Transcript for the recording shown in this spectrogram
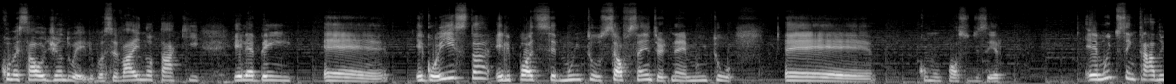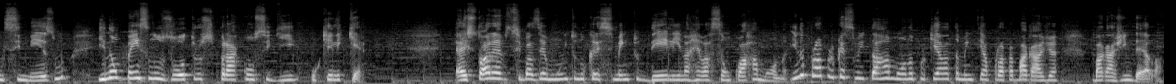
começar odiando ele. Você vai notar que ele é bem é, egoísta, ele pode ser muito self-centered, né? Muito. é, como posso dizer? É muito centrado em si mesmo e não pensa nos outros pra conseguir o que ele quer. A história se baseia muito no crescimento dele e na relação com a Ramona. E no próprio crescimento da Ramona, porque ela também tem a própria bagagem, bagagem dela.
